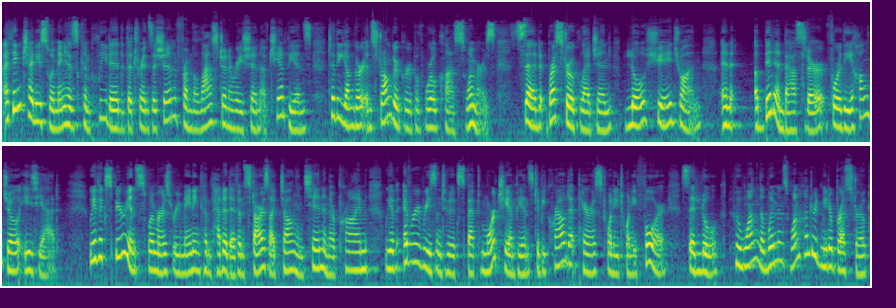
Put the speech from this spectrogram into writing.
I think Chinese swimming has completed the transition from the last generation of champions to the younger and stronger group of world class swimmers, said breaststroke legend Luo Xuejuan, and a bid ambassador for the Hangzhou Asiad. We've experienced swimmers remaining competitive and stars like Zhang and Qin in their prime. We have every reason to expect more champions to be crowned at Paris 2024, said Luo, who won the women's 100 meter breaststroke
